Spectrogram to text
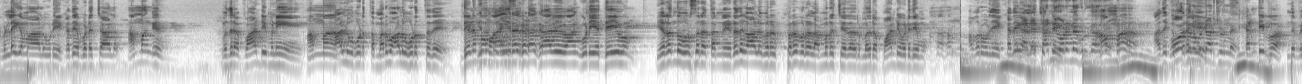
பிள்ளைகமாளுடைய கதையை படிச்சாலும் ஆமாங்க முதல பாண்டிமணி ஆமா. வாழ்வு கொடுத்த மறுவாழ்வு கொடுத்தது. தினமும் இறந்த ஆயிரம் கடை காவி வாங்கக்கூடிய தெய்வம். இறந்த உசுர தன் இடது கால பெருவிரல் அமரச் செய்தவர் மதுரை பாண்டியவடி தெய்வம். அவருடைய கதையை தண்ணி உடனே கொடுக்காத. ஆமா அதுக்கு கண்டிப்பா இந்த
